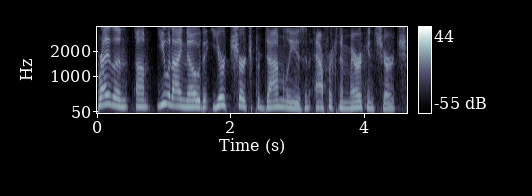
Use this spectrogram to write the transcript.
Braylon, um, you and I know that your church predominantly is an African American church,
